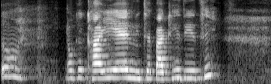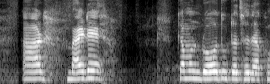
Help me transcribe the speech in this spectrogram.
তো ওকে খাইয়ে নিচে পাঠিয়ে দিয়েছি। আর বাইরে কেমন রোদ উঠেছে দেখো।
